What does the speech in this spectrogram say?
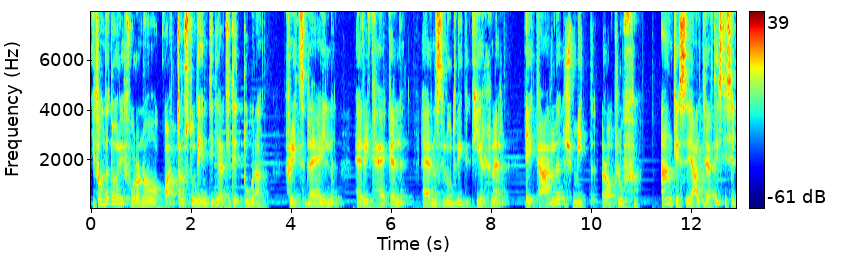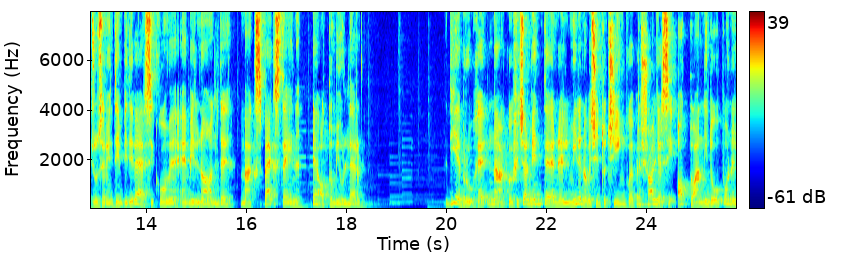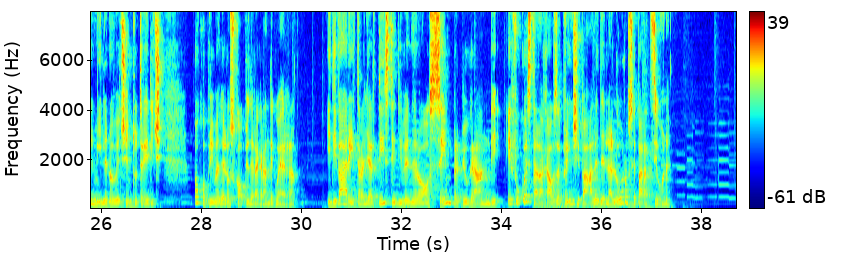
I fondatori furono quattro studenti di architettura, Fritz Bleil, Erich Heckel, Ernst Ludwig Kirchner e Karl Schmidt-Rottluff, anche se altri artisti si aggiunsero in tempi diversi come Emil Nolde, Max Beckstein e Otto Müller. Die Brücke nacque ufficialmente nel 1905 per sciogliersi otto anni dopo nel 1913, poco prima dello scoppio della Grande Guerra. I divari tra gli artisti divennero sempre più grandi e fu questa la causa principale della loro separazione.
